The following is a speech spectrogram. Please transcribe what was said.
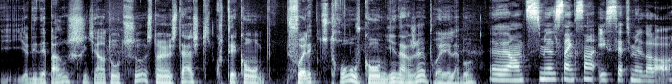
Il y a des dépenses qui entourent tout ça. C'est un stage qui coûtait combien? Il fallait que tu trouves combien d'argent pour aller là-bas? Entre 6 500 et 7 000 Alors,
